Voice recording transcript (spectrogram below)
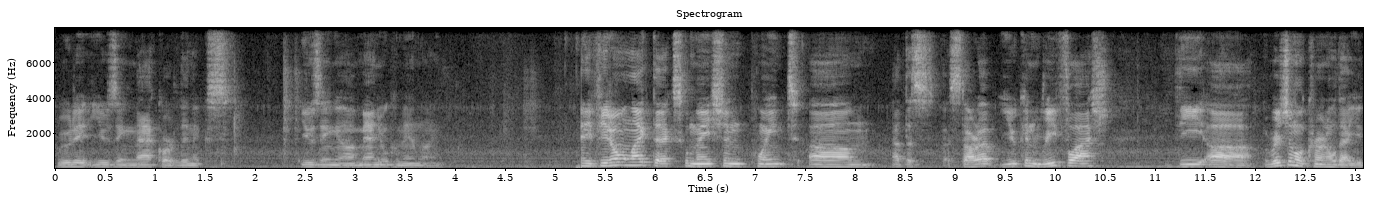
root it using Mac or Linux using a manual command line. And if you don't like the exclamation point um, at the startup, you can reflash the uh, original kernel that you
